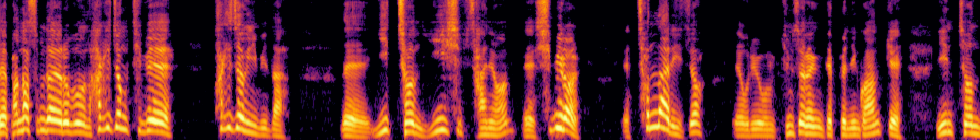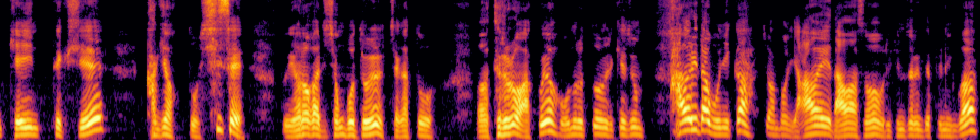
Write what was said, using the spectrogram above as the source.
네, 반갑습니다, 여러분. 하기정 TV의 하기정입니다. 네, 2024년 11월 첫날이죠. 네, 우리 오늘 김선행 대표님과 함께 인천 개인 택시의 가격 또 시세 또 여러 가지 정보들 제가 또 어, 들으러 왔고요. 오늘은 또 이렇게 좀 가을이다 보니까 좀 한번 야외에 나와서 우리 김선행 대표님과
